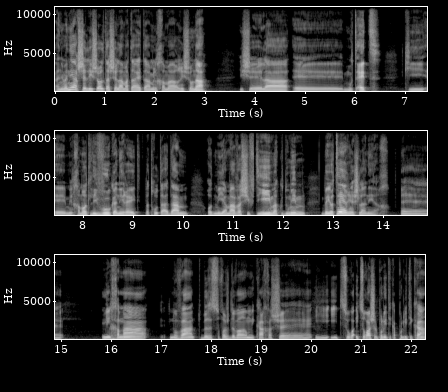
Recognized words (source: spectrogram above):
אני מניח שלשאול את השאלה מתי הייתה המלחמה הראשונה, היא שאלה אה, מוטעית, כי אה, מלחמות ליוו כנראה את התפתחות האדם עוד מימיו השבטיים הקדומים ביותר, יש להניח. אה, מלחמה נובעת בסופו של דבר מככה שהיא היא צורה, היא צורה של פוליטיקה. פוליטיקה...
